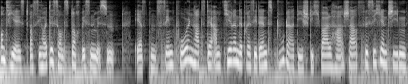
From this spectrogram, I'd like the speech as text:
Und hier ist, was Sie heute sonst noch wissen müssen. Erstens, in Polen hat der amtierende Präsident Duda die Stichwahl haarscharf für sich entschieden.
